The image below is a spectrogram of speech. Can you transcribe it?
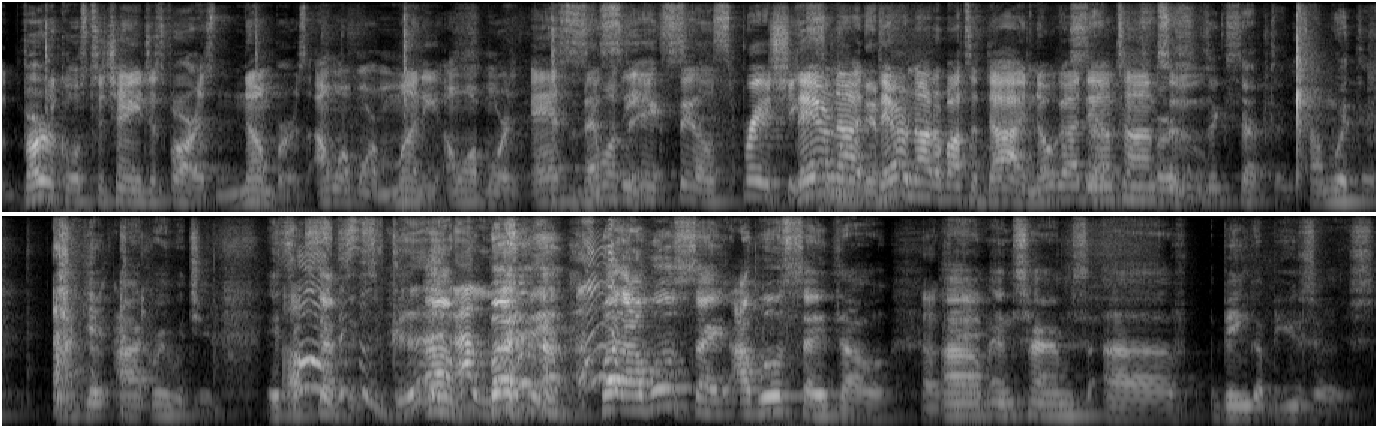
verticals to change as far as numbers. I want more money. I want more asses They and want the. Excel spreadsheet. They're not. different- They're not about to die. No goddamn time Acceptance versus soon. acceptance. I'm with it. I get. I agree with you. It's Oh, this acceptance. is good. I love but, it. but I will say, I will say though, Okay. um, in terms of being abusers,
